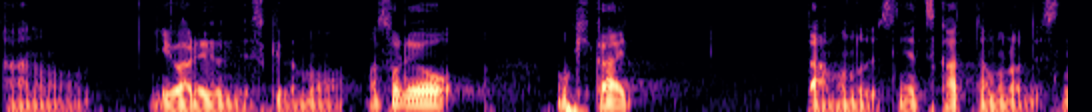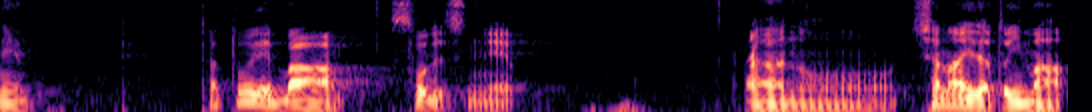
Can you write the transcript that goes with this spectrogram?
あの言われるんですけども、ま、それを置き換えたものですね、使ったものですね。例えば、そうですね、あの、社内だと今、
